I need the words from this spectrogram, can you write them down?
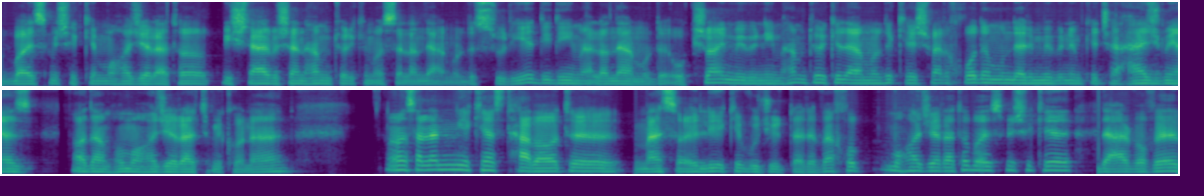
باعث میشه که مهاجرت ها بیشتر بشن. همونطوری که مثلا در مورد سوریه دیدیم الان در مورد اوکراین می‌بینیم. همونطوری که در مورد کشور خودمون داریم می‌بینیم که چه حجمی از آدم ها مهاجرت می‌کنن. مثلا این یکی از طبعات مسائلی که وجود داره. و خب مهاجرت ها باعث میشه که در واقع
